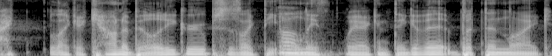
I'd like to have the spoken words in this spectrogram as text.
I like accountability groups is like the Oh. only way I can think of it. But then, like,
